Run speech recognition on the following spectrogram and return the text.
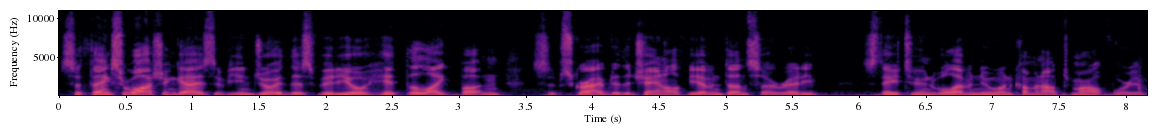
So thanks for watching guys. If you enjoyed this video, hit the like button, subscribe to the channel if you haven't done so already. Stay tuned, we'll have a new one coming out tomorrow for you.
